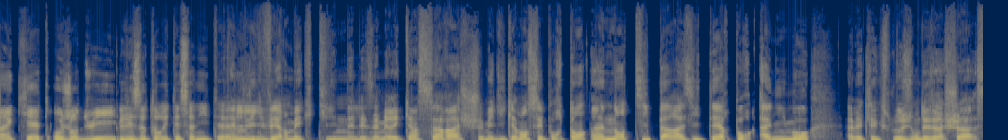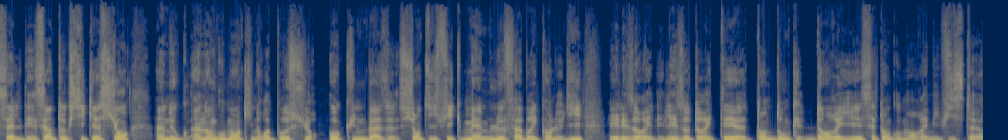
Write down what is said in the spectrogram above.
inquiète aujourd'hui les autorités sanitaires. L'ivermectine, les Américains s'arrachent ce médicament, c'est pourtant un antiparasitaire pour animaux avec l'explosion des achats, celle des intoxications, un, engouement qui ne repose sur aucune base scientifique, même le fabricant le dit, et les, les autorités tentent donc d'enrayer cet engouement, Rémi Pfister.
